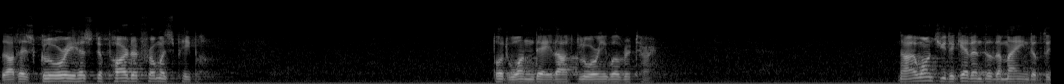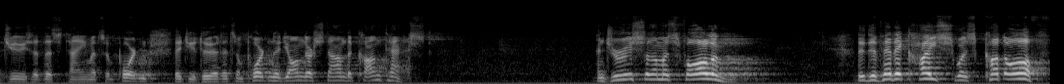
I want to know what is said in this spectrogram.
that his glory has departed from his people. But one day that glory will return. Now, I want you to get into the mind of the Jews at this time. It's important that you do it. It's important that you understand the context. And Jerusalem has fallen. The Davidic house was cut off.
